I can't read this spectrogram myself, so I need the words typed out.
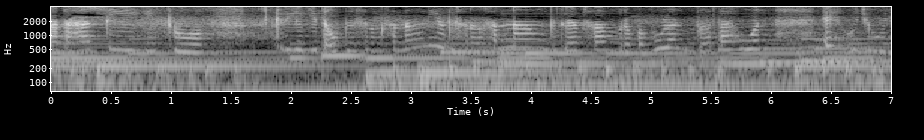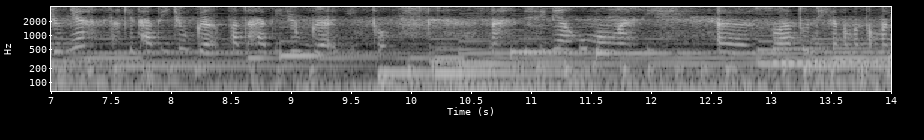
patah hati gitu. Ketika kita udah seneng-seneng nih udah seneng-seneng gitu ya misalnya beberapa bulan beberapa tahun eh ujung-ujungnya sakit hati juga patah hati juga gitu. Nah di sini aku mau ngasih uh, sesuatu nih ke teman-teman.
